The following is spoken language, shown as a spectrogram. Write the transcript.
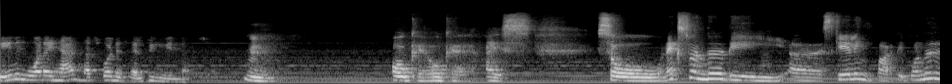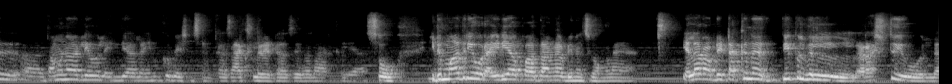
saving what i had that's what is helping me now so, Okay okay nice so next வந்து தி ஸ்கேலிங் பார்ட் இப்போ வந்து uh, தமிழ்நாட்டிலேயோ இல்லை இந்தியாவில் இன்குபேஷன் சென்டர்ஸ் ஆக்சிலரேட்டர்ஸ் இதெல்லாம் இருக்கு இல்லையா? ஸோ இது மாதிரி ஒரு ஐடியா பார்த்தாங்க அப்படின்னு வச்சுக்கோங்களேன். எல்லாரும் அப்படியே டக்குன்னு people will rush to you இல்ல.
